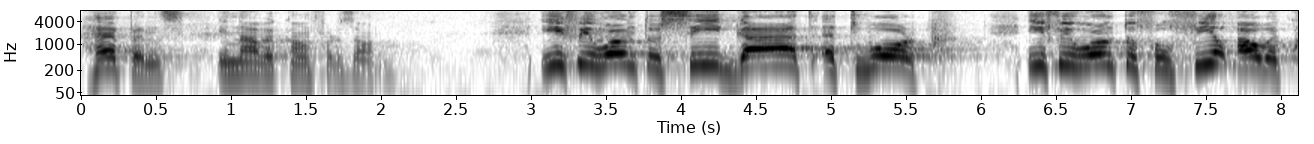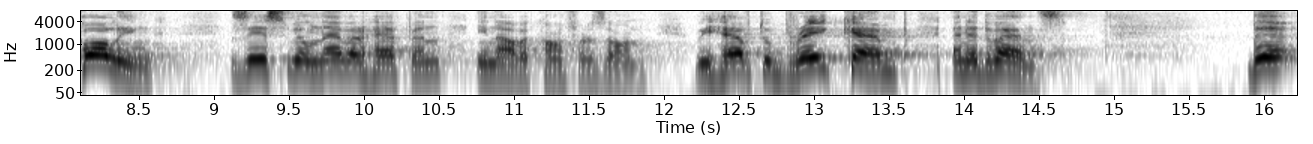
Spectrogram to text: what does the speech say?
happens in our comfort zone. If we want to see God at work, if we want to fulfill our calling, this will never happen in our comfort zone. We have to break camp and advance. The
